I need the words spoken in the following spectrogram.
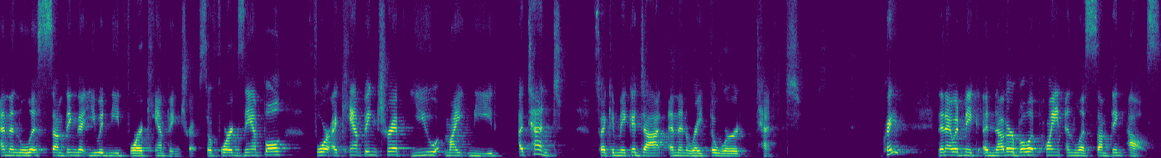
and then list something that you would need for a camping trip. So, for example, for a camping trip, you might need a tent. So, I can make a dot and then write the word tent. Okay. Then I would make another bullet point and list something else.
